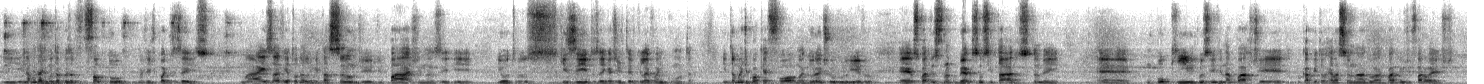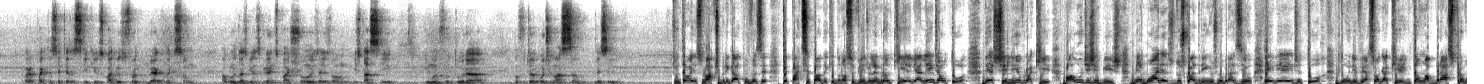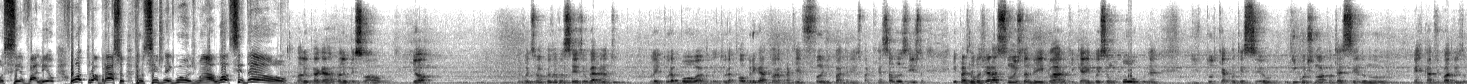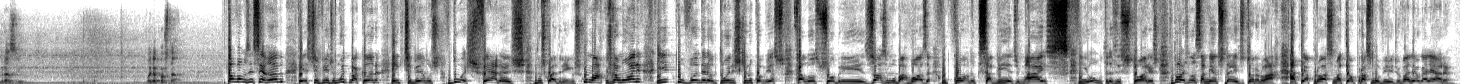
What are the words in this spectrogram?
E na verdade muita coisa faltou, a gente pode dizer isso. Mas havia toda a limitação de, de páginas e, e, e, outros quesitos aí que a gente teve que levar em conta. Então, mas de qualquer forma, durante o, livro, é, os quadrinhos franco-belgas são citados também é, um pouquinho, inclusive na parte do capítulo relacionado a quadrinhos de faroeste. Agora pode ter certeza sim que os quadrinhos franco-belgas, né, que são algumas das minhas grandes paixões, eles vão estar sim em uma futura uma futura continuação desse livro. Então é isso, Marcos. Obrigado por você ter participado aqui do nosso vídeo. Lembrando que ele, além de autor deste livro aqui, Baú de Gibis, Memórias dos Quadrinhos no Brasil, ele é editor do Universo HQ. Então um abraço para você, valeu. Outro abraço para o Sidney Guzman. Alô, Sidão! Valeu, PH, valeu, pessoal. E ó, eu vou dizer uma coisa a vocês, eu garanto. Leitura boa, leitura obrigatória para quem é fã de quadrinhos, para quem é saudosista e para as novas gerações também, claro, que querem conhecer um pouco, né? de tudo que aconteceu e que continua acontecendo no mercado de quadrinhos do Brasil. Pode apostar. Então vamos encerrando este vídeo muito bacana em que tivemos duas feras dos quadrinhos, o Marcos Ramone e o Vander Antunes, que no começo falou sobre Zósimo Barbosa, o corno que sabia demais e outras histórias. Dois lançamentos da editora no ar. Até a próxima, até o próximo vídeo. Valeu, galera!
